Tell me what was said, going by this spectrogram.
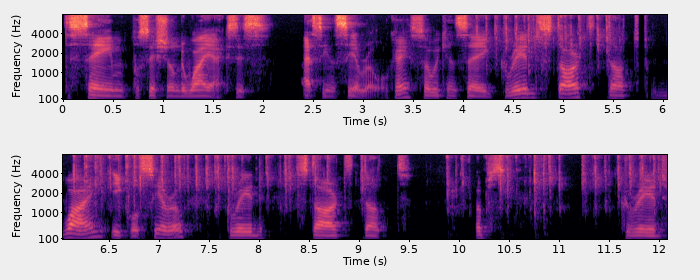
the same position on the y-axis as in zero. Okay, so we can say grid start dot y equals zero, grid start dot oops, grid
